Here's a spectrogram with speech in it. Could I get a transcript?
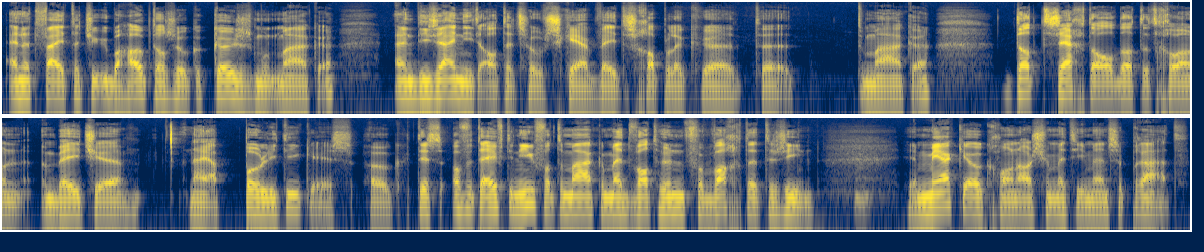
En het feit dat je überhaupt al zulke keuzes moet maken. En die zijn niet altijd zo scherp wetenschappelijk eh, te, te maken. Dat zegt al dat het gewoon een beetje, nou ja, politiek is ook. Het is, of het heeft in ieder geval te maken met wat hun verwachten te zien. Je merk je ook gewoon als je met die mensen praat.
